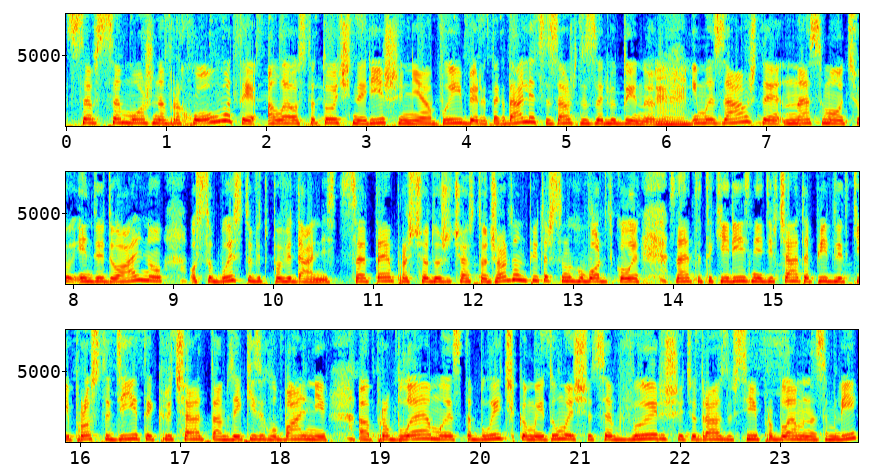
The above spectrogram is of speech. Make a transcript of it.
це все можна враховувати, але остаточне рішення вибір і так далі, це завжди за людиною. І ми завжди несемо цю індивідуальну особисту відповідальність. Це те, про що дуже часто Джордан Пітерсон говорить, коли знаєте, такі різні дівчата, підлітки, просто діти кричать там за якісь глобальні е, проблеми з табличками і думають, що це вирішить одразу всі проблеми на землі.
